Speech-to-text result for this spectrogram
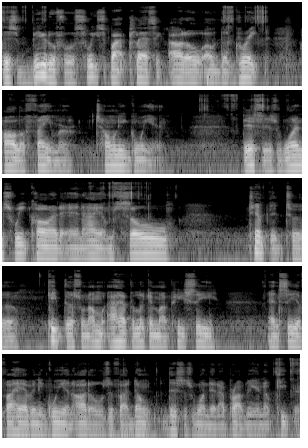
This beautiful Sweet Spot Classic Auto of the great Hall of Famer, Tony Gwynn. This is one sweet card, and I am so tempted to keep this one. I'm, I have to look in my PC and see if I have any Gwynn autos. If I don't, this is one that I probably end up keeping.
